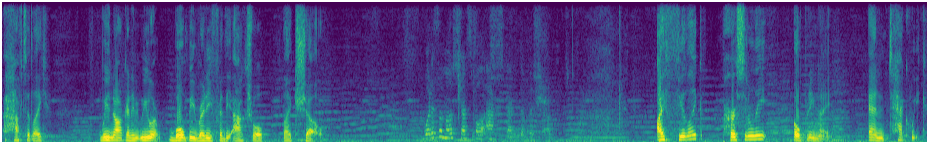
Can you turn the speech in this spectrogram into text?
have to like we're not gonna we won't won't be ready for the actual like show. What is the most stressful aspect of the show? I feel like personally, opening night and tech week,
